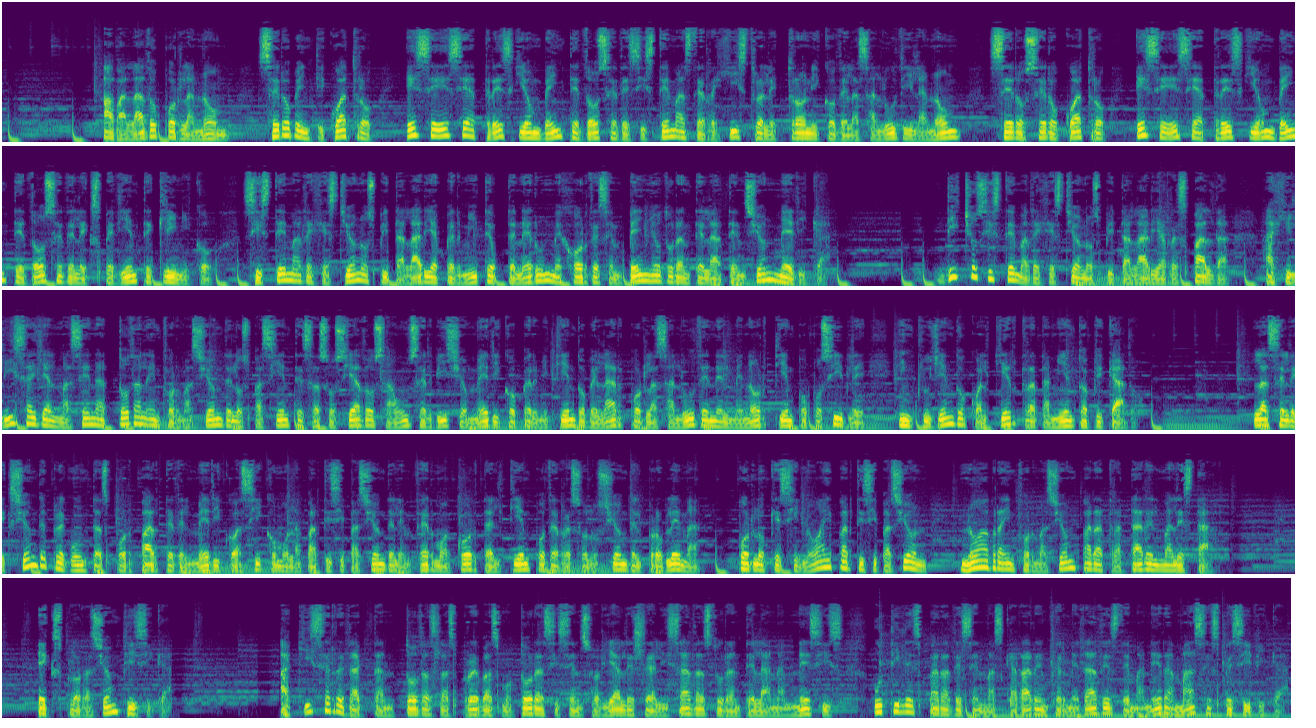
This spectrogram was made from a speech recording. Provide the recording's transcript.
Avalado por la NOM 024 SSA 3-2012 de Sistemas de Registro Electrónico de la Salud y la NOM 004 SSA 3-2012 del expediente clínico, sistema de gestión hospitalaria permite obtener un mejor desempeño durante la atención médica. Dicho sistema de gestión hospitalaria respalda, agiliza y almacena toda la información de los pacientes asociados a un servicio médico permitiendo velar por la salud en el menor tiempo posible, incluyendo cualquier tratamiento aplicado. La selección de preguntas por parte del médico así como la participación del enfermo acorta el tiempo de resolución del problema, por lo que si no hay participación, no habrá información para tratar el malestar. Exploración física. Aquí se redactan todas las pruebas motoras y sensoriales realizadas durante la anamnesis, útiles para desenmascarar enfermedades de manera más específica.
